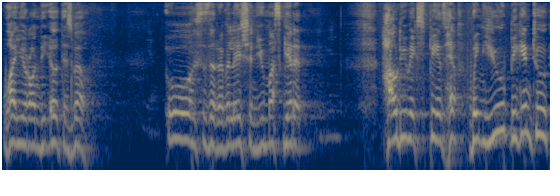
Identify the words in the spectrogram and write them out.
while you're on the earth as well. Oh, this is a revelation. You must get it. How do you experience hell? When you begin to,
